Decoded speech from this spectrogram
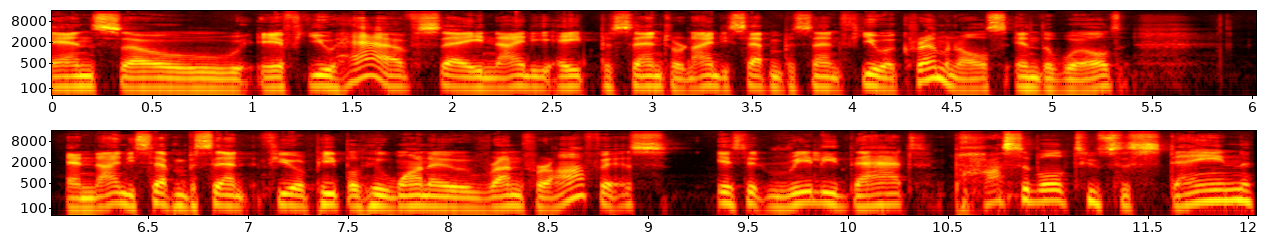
And so, if you have, say, 98% or 97% fewer criminals in the world, and 97% fewer people who want to run for office, is it really that possible to sustain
